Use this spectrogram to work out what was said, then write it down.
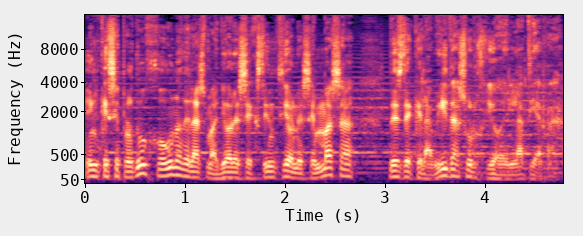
en que se produjo una de las mayores extinciones en masa desde que la vida surgió en la Tierra.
